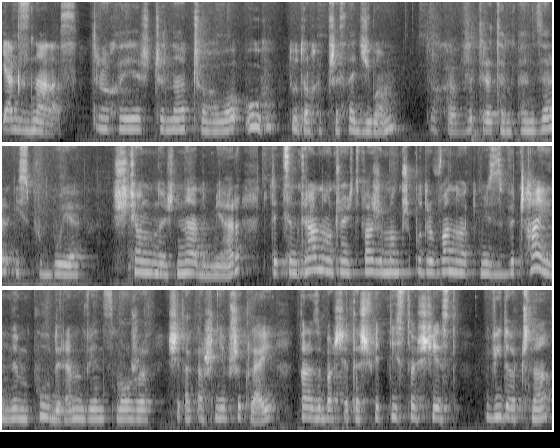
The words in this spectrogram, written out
jak znalazł. Trochę jeszcze na czoło. Uh, tu trochę przesadziłam. Trochę wytrę ten pędzel i spróbuję ściągnąć nadmiar. Tutaj centralną część twarzy mam przypudrowaną jakimś zwyczajnym pudrem, więc może się tak aż nie przyklei. No ale zobaczcie, ta świetlistość jest widoczna.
